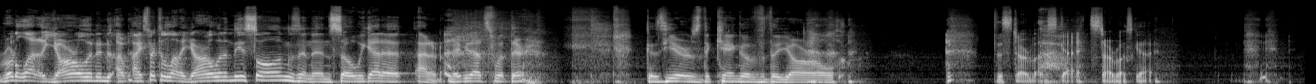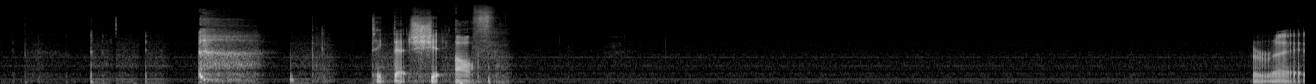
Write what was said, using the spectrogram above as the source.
wrote a lot of yarling, and I I expected a lot of yarling in these songs, and then so we gotta. I don't know. Maybe that's what they're. Because here's the king of the yarl, the Starbucks guy. Starbucks guy. Take that shit off. All right.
